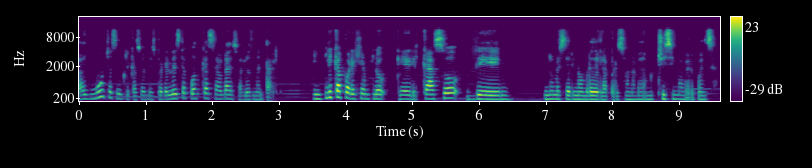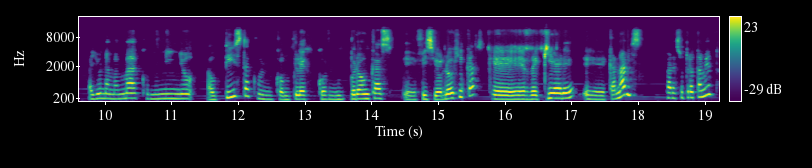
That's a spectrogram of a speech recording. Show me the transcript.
Hay muchas implicaciones, pero en este podcast se habla de salud mental. Implica, por ejemplo, que el caso de, no me sé el nombre de la persona, me da muchísima vergüenza. Hay una mamá con un niño autista con, complejo, con broncas eh, fisiológicas que requiere eh, cannabis para su tratamiento.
